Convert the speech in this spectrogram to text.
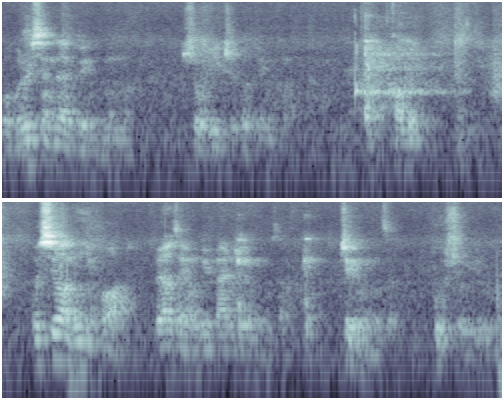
我不是现在对你冷冷，是我一直都对你很冷淡。哦对，我希望你以后啊，不要再用绿班这个名字了，这个名字不属于你。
